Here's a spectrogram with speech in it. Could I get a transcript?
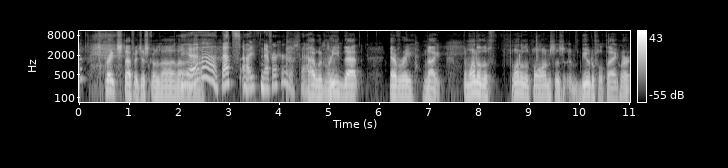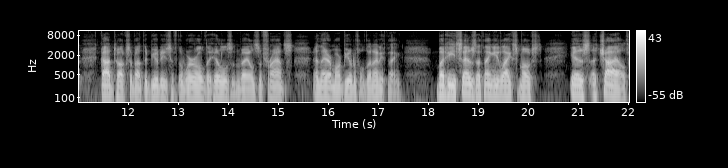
great stuff. It just goes on and on. and on. Yeah, that's, I've never heard of that. I would read that every night. And one of the one of the poems is a beautiful thing where God talks about the beauties of the world, the hills and vales of France, and they are more beautiful than anything. But he says the thing he likes most is a child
